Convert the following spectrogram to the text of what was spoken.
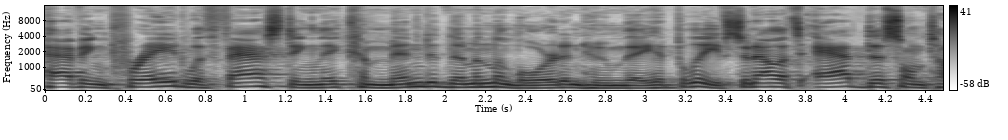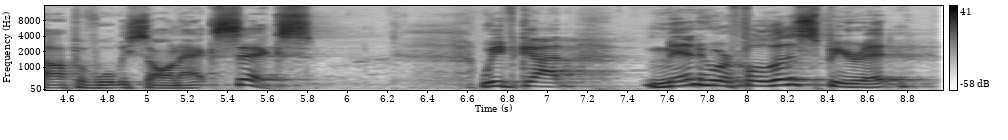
having prayed with fasting, they commended them in the Lord in whom they had believed. So now let's add this on top of what we saw in Acts 6. We've got men who are full of the Spirit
